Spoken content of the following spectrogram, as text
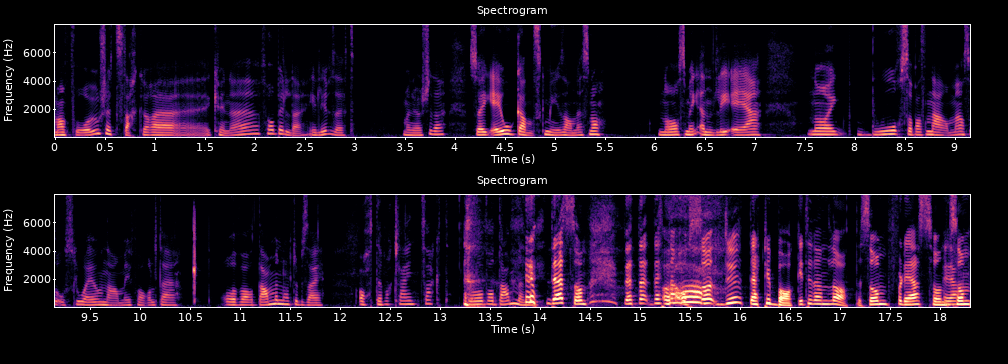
man får jo ikke et sterkere kvinneforbilde i livet sitt. Man gjør ikke det. Så jeg er jo ganske mye i Sandnes nå. Nå som jeg endelig er Når jeg bor såpass nærme altså Oslo er jo nærme i forhold til over dammen, holdt jeg på å si. Åh, det var kleint sagt. Over dammen. Det er sånn Dette, dette er også Du, det er tilbake til den late som, for det er sånn Ja. som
